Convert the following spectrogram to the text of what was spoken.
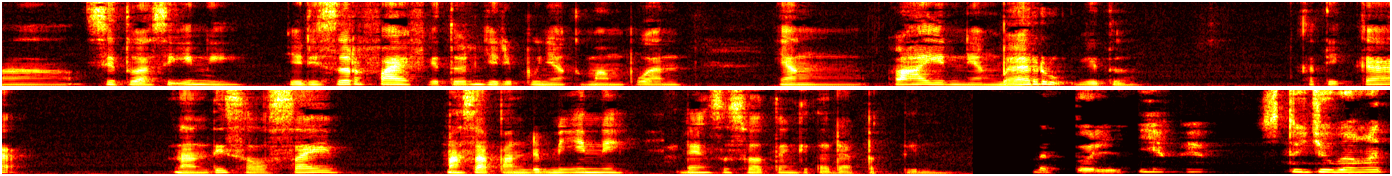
uh, situasi ini jadi survive gitu jadi punya kemampuan yang lain yang baru gitu ketika nanti selesai masa pandemi ini ada yang sesuatu yang kita dapetin Betul. Iya, Beb. Setuju banget.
